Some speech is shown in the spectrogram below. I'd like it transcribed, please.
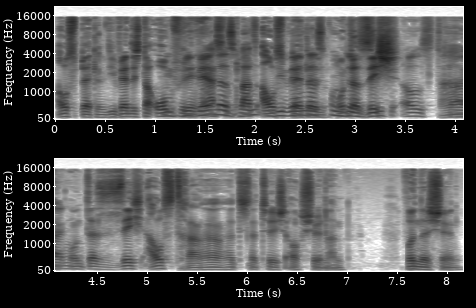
Ausbetteln. Die werden sich da oben für Die den ersten Platz un- die ausbetteln. unter sich Ah, austragen. unter sich austragen. Hört sich natürlich auch schön an. Wunderschön.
